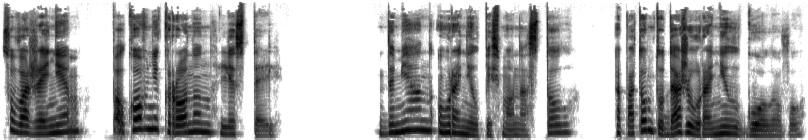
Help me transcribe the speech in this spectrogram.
С уважением, полковник Ронан Лестель. Дамиан уронил письмо на стол, а потом туда же уронил голову.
